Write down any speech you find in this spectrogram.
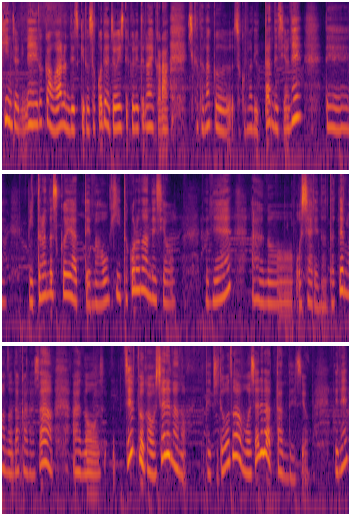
近所にね、映画館はあるんですけど、そこでは上映してくれてないから、仕方なくそこまで行ったんですよね。で、ミッドランドスクエアって、まあ大きいところなんですよ。でね、あの、おしゃれな建物だからさ、あの、全部がおしゃれなの。で、自動ドアもおしゃれだったんですよ。でね、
